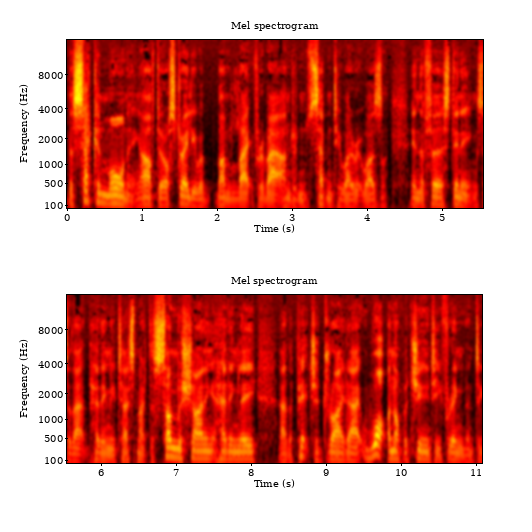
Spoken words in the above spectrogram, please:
the second morning after Australia were bundled out for about 170, whatever it was, in the first innings of that Headingley Test match, the sun was shining at Headingley, uh, the pitch had dried out. What an opportunity for England to,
